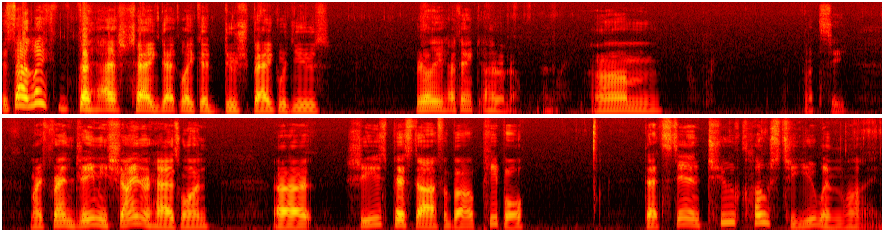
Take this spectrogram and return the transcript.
Is that like the hashtag that like a douchebag would use? Really? I think I don't know. Anyway, um, let's see. My friend Jamie Shiner has one. Uh, she's pissed off about people that stand too close to you in line.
